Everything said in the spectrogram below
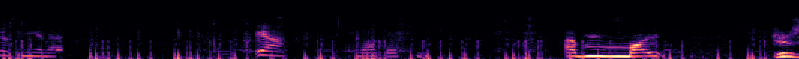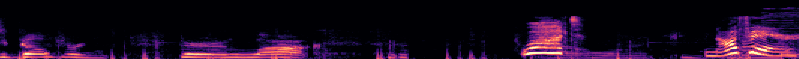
Just me and Matt. yeah. Waffles. I might just go for for lock. What? Not fair.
